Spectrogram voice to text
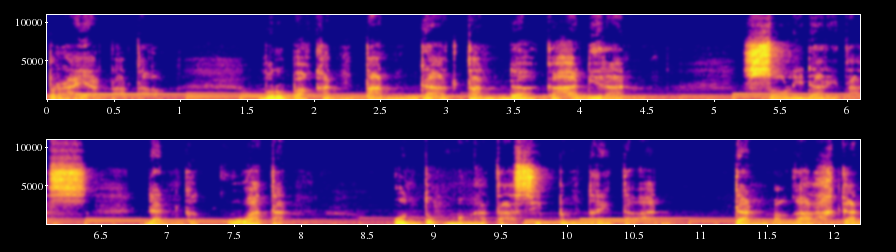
perayaan Natal merupakan tanda-tanda kehadiran, solidaritas, dan kekuatan untuk mengatasi penderitaan dan mengalahkan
